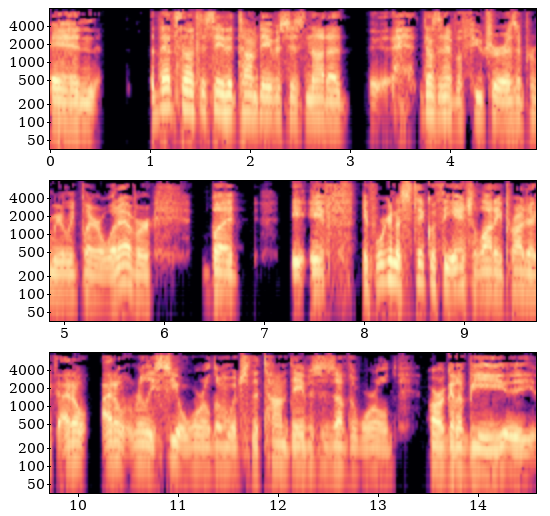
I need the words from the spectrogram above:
And that's not to say that Tom Davies is not a eh, doesn't have a future as a Premier League player or whatever, but if if we're going to stick with the Ancelotti project, I don't I don't really see a world in which the Tom Davises of the world are going to be.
